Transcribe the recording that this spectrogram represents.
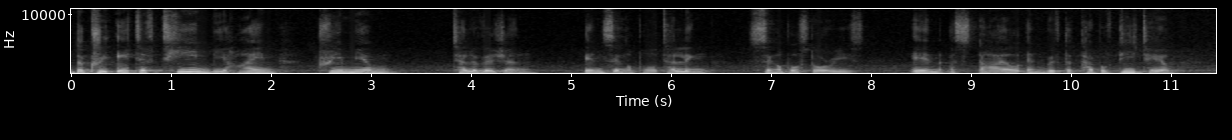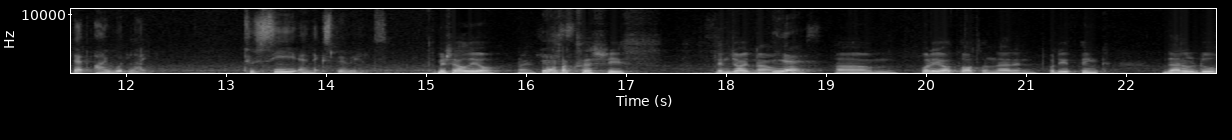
the creative team behind premium television in Singapore, telling Singapore stories in a style and with the type of detail that I would like to see and experience. Michelle Yeoh, right? Yes. The success she's enjoyed now. Yes. Um, what are your thoughts on that, and what do you think that'll do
